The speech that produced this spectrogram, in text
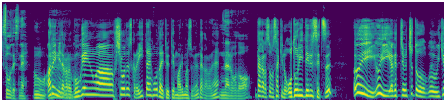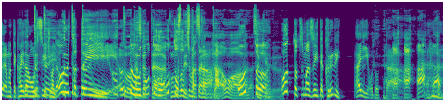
そうですね。うん、ある意味だから語源は不詳ですから言いたい放題という点もありますよね。だからね。なるほど。だからそのさっきの踊り出る説おいおいあげちゃうちょっと勢い余って階段降りすぎちまった。おっとっといおっとおっとおっとおっとちまった。おっとおっとつまずいたくるりはい踊った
